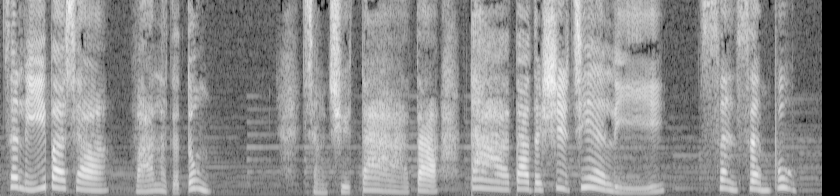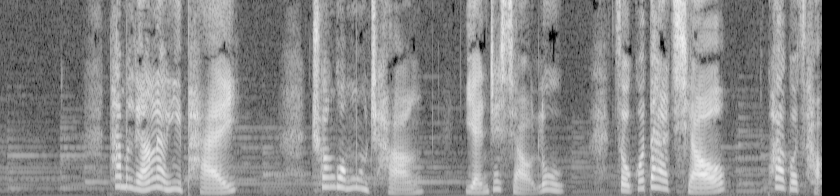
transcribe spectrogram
在篱笆下挖了个洞，想去大大大大的世界里散散步。他们两两一排，穿过牧场，沿着小路，走过大桥，跨过草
